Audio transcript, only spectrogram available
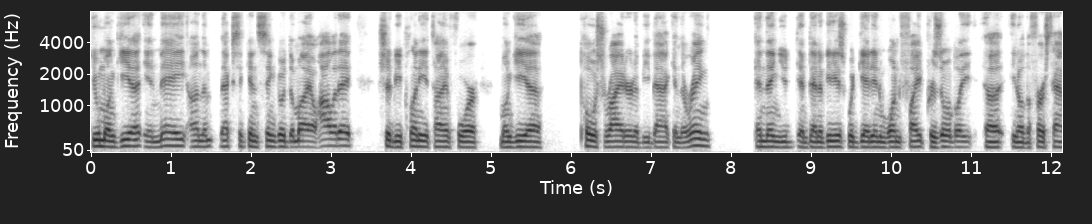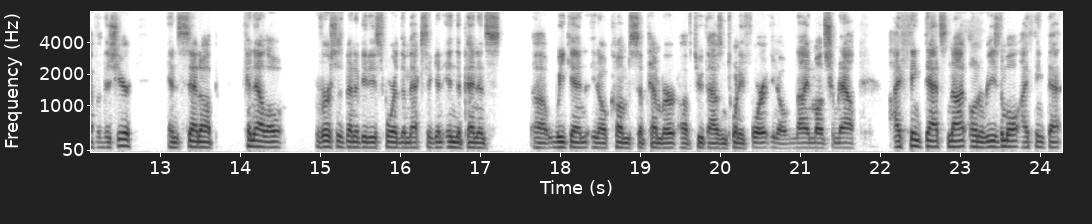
Do Munguia in May on the Mexican Cinco de Mayo holiday. Should be plenty of time for Munguia post Ryder to be back in the ring, and then you and Benavidez would get in one fight, presumably, uh, you know, the first half of this year, and set up Canelo versus Benavidez for the Mexican Independence uh, weekend. You know, come September of 2024. You know, nine months from now. I think that's not unreasonable. I think that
